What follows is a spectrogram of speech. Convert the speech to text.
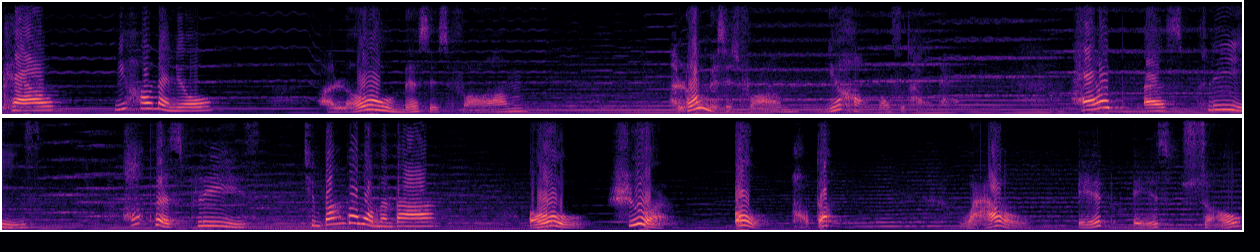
cow. 你好，奶牛。Hello, Mrs. Farm. Hello, Mrs. Farm. 你好，农夫太太。Help us, please. Help us, please. 请帮帮我们吧。Oh, sure. 哦，好的。Wow, it is so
